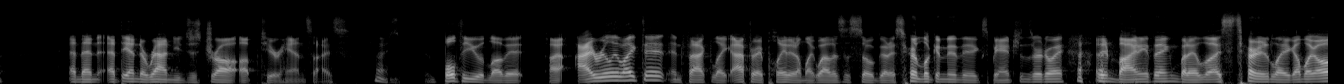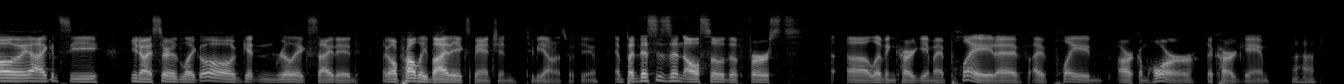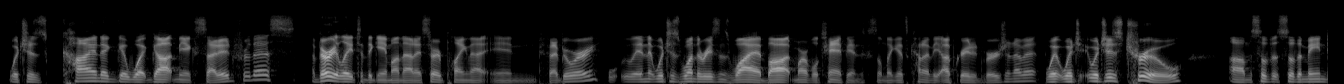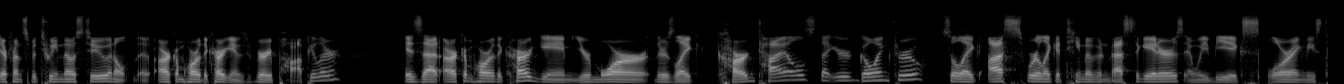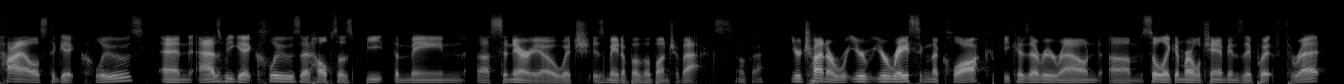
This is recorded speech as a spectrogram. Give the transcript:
And then at the end of round, you just draw up to your hand size. Nice. Both of you would love it. I, I really liked it. In fact, like after I played it, I'm like, wow, this is so good. I started looking into the expansions right away. I didn't buy anything, but I, I started like, I'm like, oh yeah, I can see. You know, I started like, oh, getting really excited. Like I'll probably buy the expansion to be honest with you. And- But this isn't also the first uh, living card game I played. I've I've played Arkham Horror, the card game Uh huh. which is kind of what got me excited for this. I'm very late to the game on that. I started playing that in February, and which is one of the reasons why I bought Marvel Champions because I'm like it's kind of the upgraded version of it, which which is true. Um, so the so the main difference between those two and uh, Arkham Horror the card game is very popular. Is that Arkham Horror the card game? You're more there's like card tiles that you're going through. So like us, we're like a team of investigators, and we'd be exploring these tiles to get clues. And as we get clues, that helps us beat the main uh, scenario, which is made up of a bunch of acts Okay. you're trying to you're you're racing the clock because every round um so like in Marvel Champions they put threat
